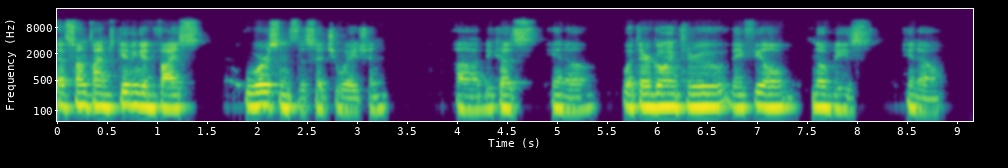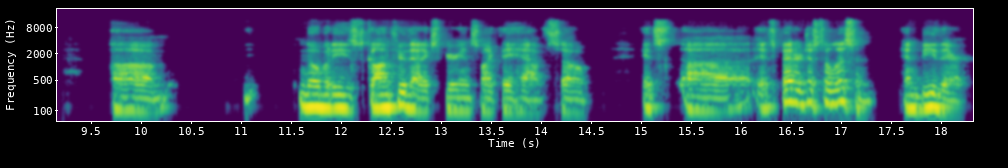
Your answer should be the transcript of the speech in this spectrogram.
yeah, sometimes giving advice worsens the situation uh, because you know what they're going through. They feel nobody's you know um, nobody's gone through that experience like they have. So it's uh, it's better just to listen and be there.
